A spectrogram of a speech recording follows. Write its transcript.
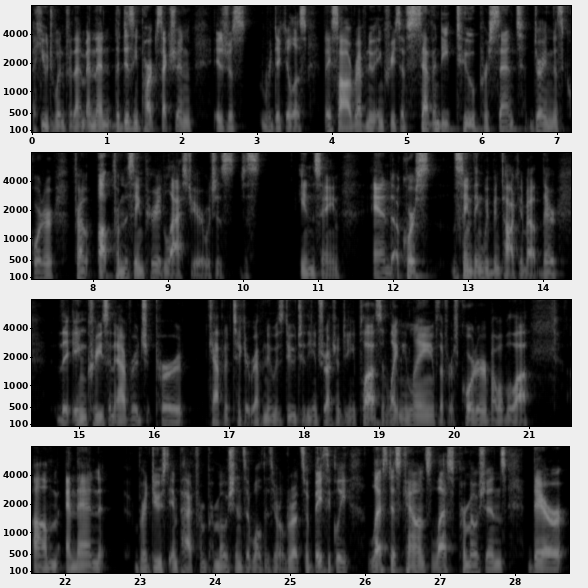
a huge win for them and then the Disney Park section is just ridiculous they saw a revenue increase of 72% during this quarter from up from the same period last year which is just insane and of course the same thing we've been talking about there the increase in average per capita ticket revenue is due to the introduction of Disney Plus and Lightning Lane for the first quarter, blah, blah, blah. Um, and then reduced impact from promotions at Walt Disney World. So basically, less discounts, less promotions. Their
